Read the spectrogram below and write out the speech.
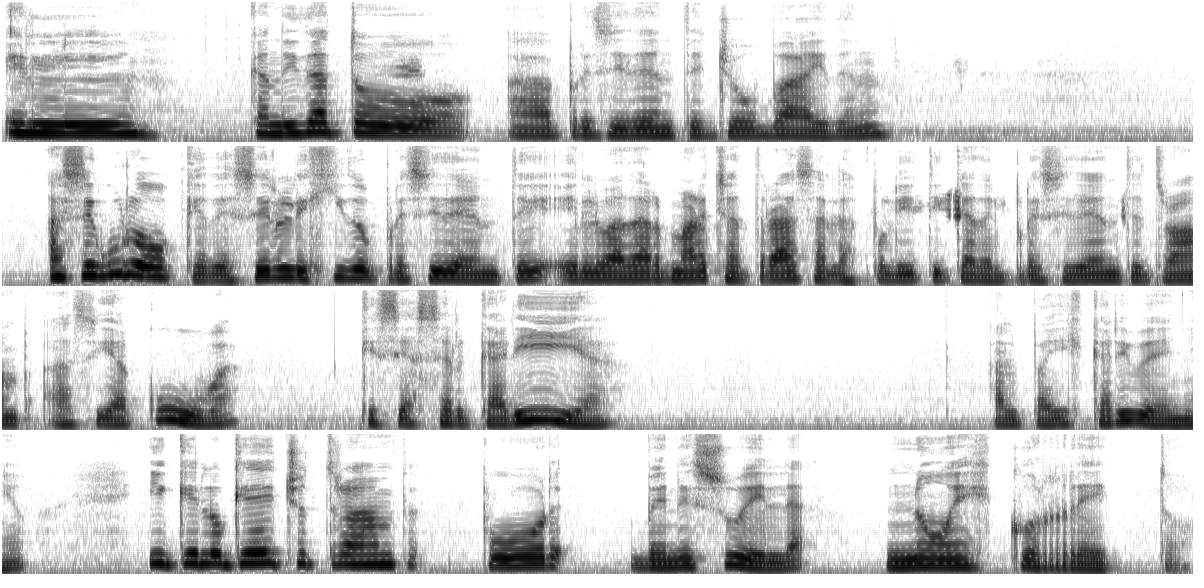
El candidato a presidente Joe Biden aseguró que de ser elegido presidente, él va a dar marcha atrás a las políticas del presidente Trump hacia Cuba, que se acercaría al país caribeño y que lo que ha hecho Trump por Venezuela no es correcto.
